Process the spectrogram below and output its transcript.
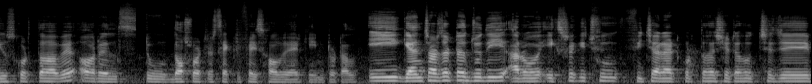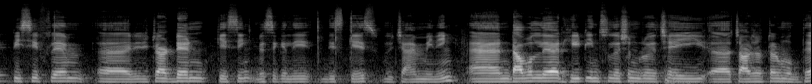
ইউজ করতে হবে অর এলস টু দশ ওয়াটের স্যাক্রিফাইস হবে আর কি ইন টোটাল এই জ্ঞান চার্জারটা যদি আরও এক্সট্রা কিছু ফিচার অ্যাড করতে হয়, সেটা হচ্ছে যে PC flame retardant casing basically this case which I am meaning and double layer heat insulation রয়েছে এই চার্জারটার মধ্যে।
